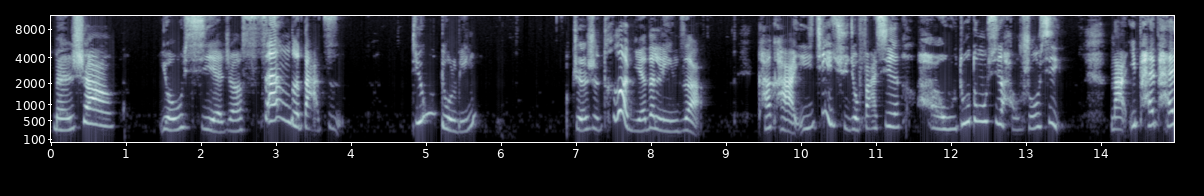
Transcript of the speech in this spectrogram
门上有写着三个大字“丢丢林”，真是特别的林子。卡卡一进去就发现好多东西，好熟悉。那一排排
